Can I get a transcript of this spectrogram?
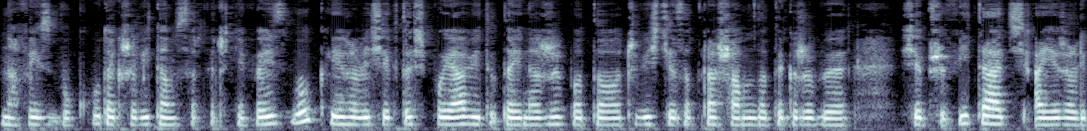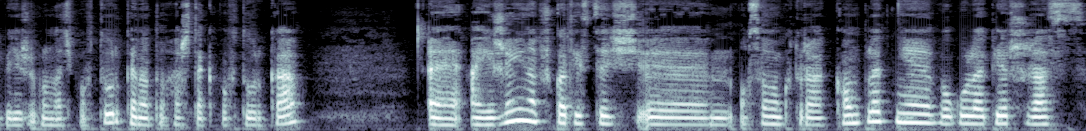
na Facebooku. Także witam serdecznie Facebook. Jeżeli się ktoś pojawi tutaj na żywo, to oczywiście zapraszam do tego, żeby się przywitać. A jeżeli będziesz oglądać powtórkę, no to hashtag powtórka. E, A jeżeli na przykład jesteś em, osobą, która kompletnie w ogóle pierwszy raz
